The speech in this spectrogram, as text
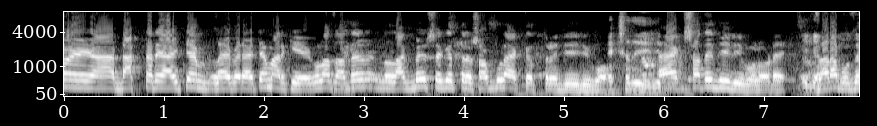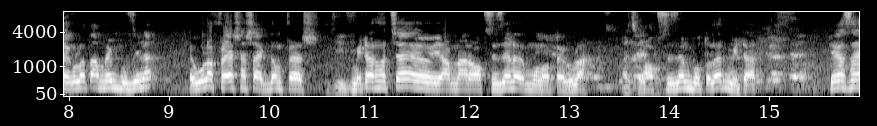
ওই ডাক্তারের আইটেম ল্যাবের আইটেম আর কি এগুলো যাদের লাগবে সেক্ষেত্রে সবগুলো একত্রে দিয়ে দিব। একসাথে দিয়ে দিব? লোডে যারা বোঝে এগুলো তো আমি বুঝি না। এগুলো ফ্রেশ আসে একদম ফ্রেশ। মিটার হচ্ছে ওই আপনার অক্সিজেনের মূলত এগুলা। আচ্ছা। অক্সিজেন বোতলের মিটার ঠিক আছে?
